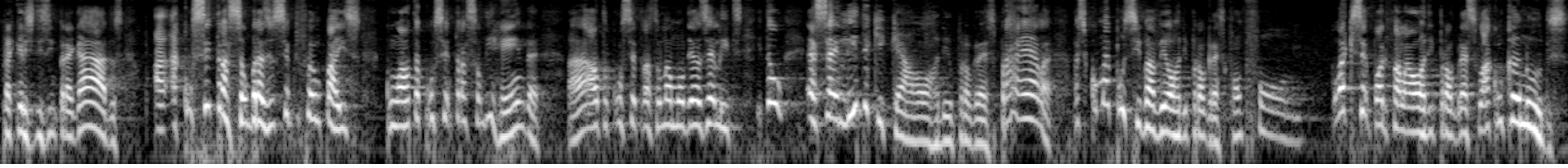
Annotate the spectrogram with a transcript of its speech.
para aqueles desempregados. A, a concentração, o Brasil sempre foi um país com alta concentração de renda, alta concentração na mão das elites. Então, essa elite que quer a ordem e o progresso para ela. Mas como é possível haver ordem e progresso com fome? Como é que você pode falar ordem e progresso lá com canudos?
